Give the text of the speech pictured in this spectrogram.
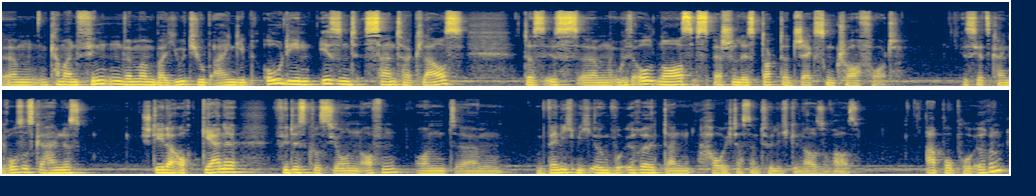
ähm, kann man finden, wenn man bei YouTube eingibt, Odin isn't Santa Claus. Das ist ähm, with Old Norse Specialist Dr. Jackson Crawford. Ist jetzt kein großes Geheimnis. Ich stehe da auch gerne für Diskussionen offen und ähm, wenn ich mich irgendwo irre, dann haue ich das natürlich genauso raus. Apropos Irren.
